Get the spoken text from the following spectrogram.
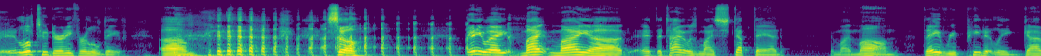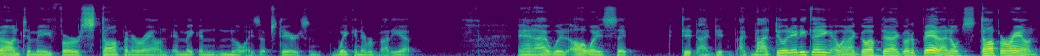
a little too dirty for a little Dave. Um, so anyway, my my uh, at the time it was my stepdad and my mom. They repeatedly got on to me for stomping around and making noise upstairs and waking everybody up. And I would always say, "Did I did I'm not doing anything? When I go up there, I go to bed. I don't stomp around."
